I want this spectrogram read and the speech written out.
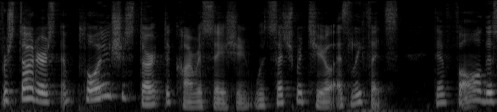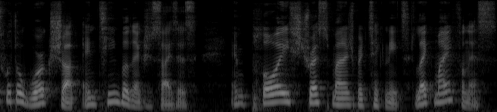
For starters, employees should start the conversation with such material as leaflets, then follow this with a workshop and team building exercises. Employee stress management techniques like mindfulness.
